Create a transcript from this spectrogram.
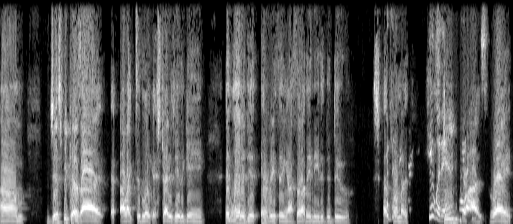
Um, just because I I like to look at strategy of the game, Atlanta did everything I thought they needed to do uh, from a scheme wise, right?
